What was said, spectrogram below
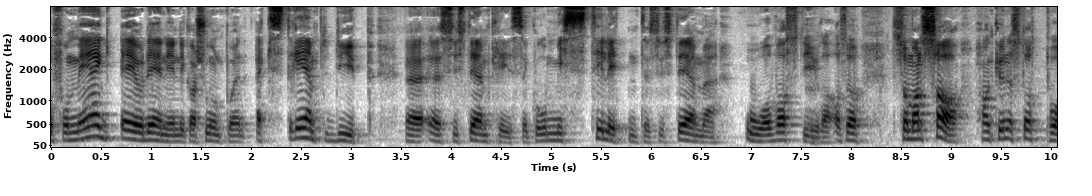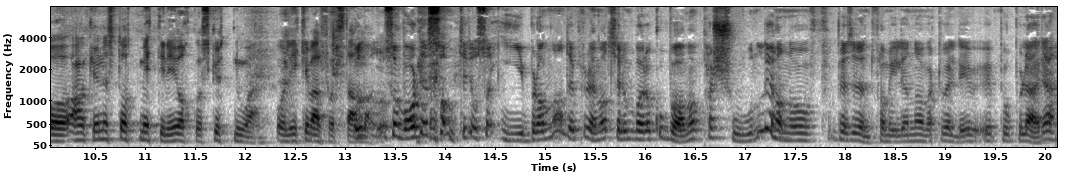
Og for meg er jo det en indikasjon på en ekstremt dyp eh, systemkrise, hvor mistilliten til systemet overstyre. Mm. Altså, som han sa, han kunne, på, han kunne, stått midt i New York og skutt noen, og likevel fått stemmer. Og, og så var det samtidig også iblanda det problemet at selv om Barack Obama personlig han og presidentfamilien har vært veldig eh, populære,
